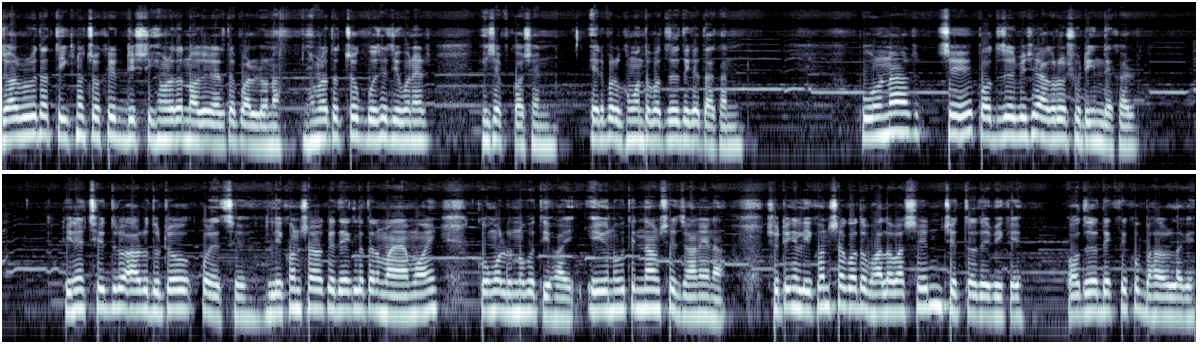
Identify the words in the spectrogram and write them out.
জলপূর্বে তার তীক্ষ্ণ চোখের দৃষ্টি হেমলতার নজর এড়াতে পারল না। হেমলতার চোখ বুঝে জীবনের হিসেব কষেন। এরপর ঘুমন্ত পদ্মজার দিকে তাকান। পূর্ণার চেয়ে পদ্মজার বেশি আগ্রহ শুটিং দেখার। টিনের ছিদ্র আরও দুটো করেছে। লিখন শাহকে দেখলে তার মায়াময়, কোমল অনুভূতি হয়। এই অনুভূতির নাম সে জানে না। শুটিংয়ে লিখন শাহ কত ভালোবাসেন চিত্রা দেবীকে পদ্মজা দেখতে খুব ভালো লাগে।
